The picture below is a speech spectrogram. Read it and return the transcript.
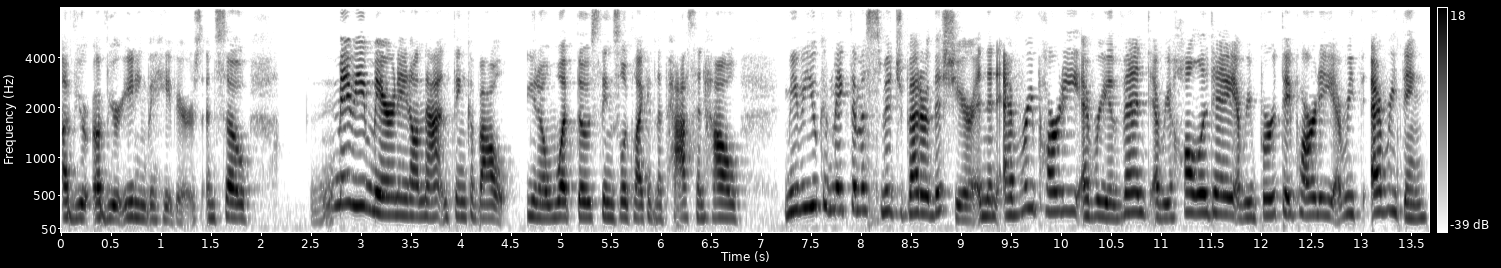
of your of your eating behaviors. And so maybe marinate on that and think about, you know, what those things look like in the past and how maybe you can make them a smidge better this year. And then every party, every event, every holiday, every birthday party, every everything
